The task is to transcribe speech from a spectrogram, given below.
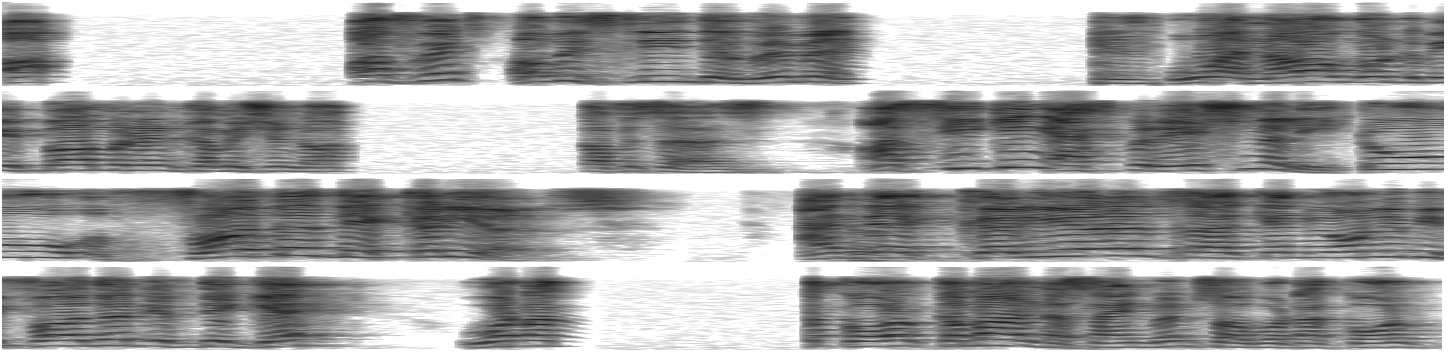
of, of which obviously the women who are now going to be permanent commissioned officers are seeking aspirationally to further their careers. And their careers uh, can only be furthered if they get what are called command assignments or what are called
